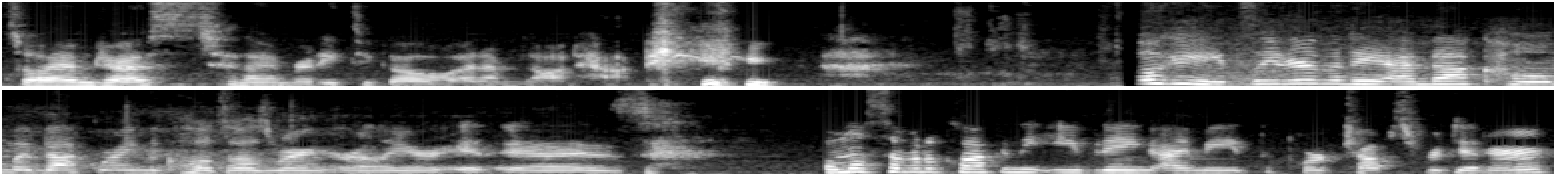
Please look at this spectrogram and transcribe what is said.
So I am dressed and I'm ready to go and I'm not happy. okay, it's later in the day. I'm back home. I'm back wearing the clothes I was wearing earlier. It is almost 7 o'clock in the evening. I made the pork chops for dinner.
